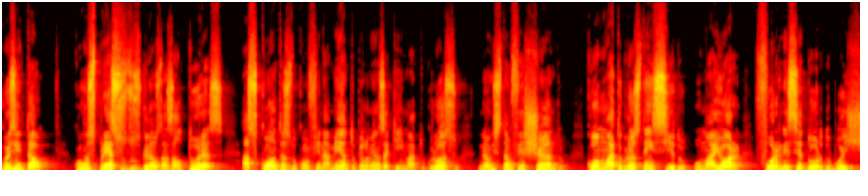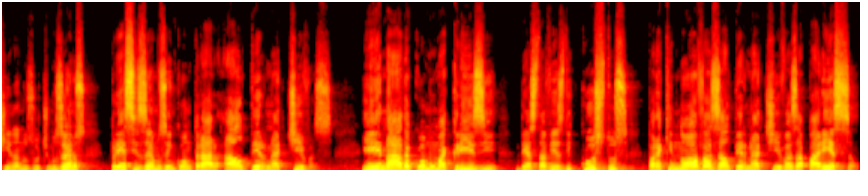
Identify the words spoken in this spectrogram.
Pois então, com os preços dos grãos nas alturas, as contas do confinamento, pelo menos aqui em Mato Grosso, não estão fechando. Como Mato Grosso tem sido o maior fornecedor do boi China nos últimos anos, precisamos encontrar alternativas. E nada como uma crise, desta vez de custos, para que novas alternativas apareçam.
